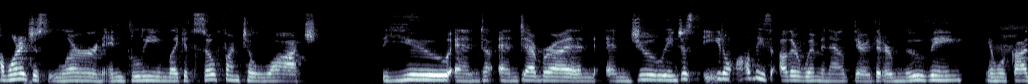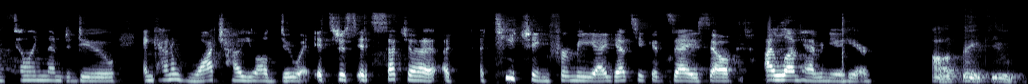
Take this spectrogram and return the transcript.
I want to just learn and glean. Like it's so fun to watch you and and Deborah and and Julie and just you know all these other women out there that are moving and what God's telling them to do and kind of watch how you all do it. It's just it's such a, a, a teaching for me, I guess you could say. So I love having you here. Oh, thank you.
